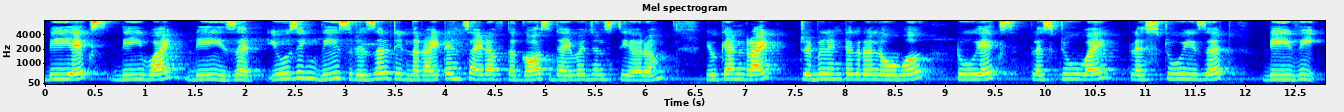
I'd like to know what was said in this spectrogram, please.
dx, dy, dz. Using these result in the right hand side of the Gauss divergence theorem, you can write triple integral over 2x plus 2y plus 2z dv.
